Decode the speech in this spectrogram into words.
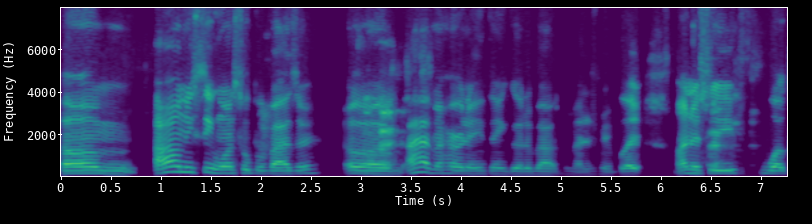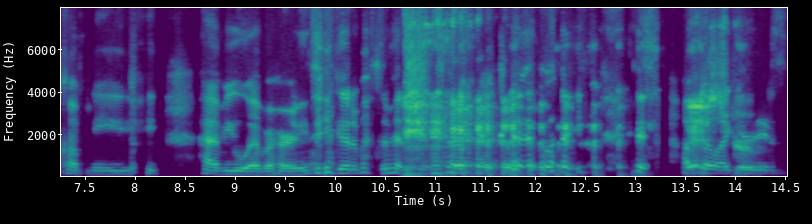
Um, I only see one supervisor. Okay. Um, I haven't heard anything good about the management, but honestly, okay. what company have you ever heard anything good about the management? like, I feel like true. it is.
